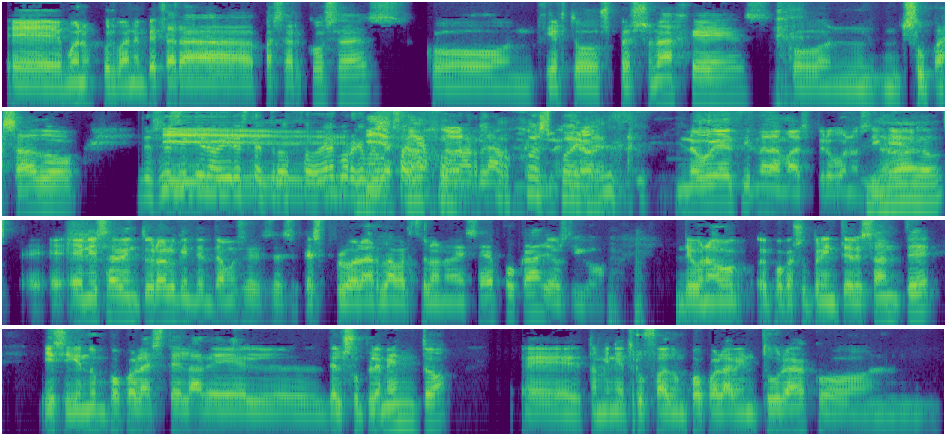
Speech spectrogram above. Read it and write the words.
eh, bueno, pues van a empezar a pasar cosas con ciertos personajes, con su pasado. No sé si quiero oír este trozo, ¿eh? porque me gustaría jugarla. Ojo, spoiler. No, no, voy a decir nada más, pero bueno, sí no, que no. en esa aventura lo que intentamos es, es, explorar la Barcelona de esa época, ya os digo, de una época súper interesante y siguiendo un poco la estela del, del suplemento, eh, también he trufado un poco la aventura con,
